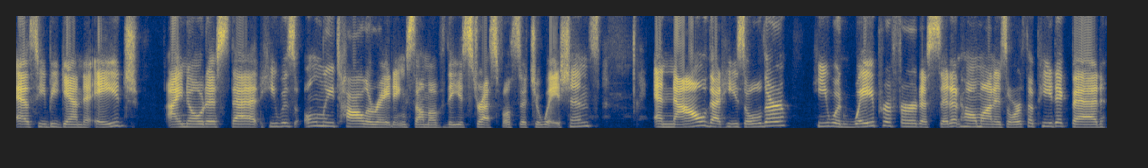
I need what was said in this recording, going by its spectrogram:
As he began to age, I noticed that he was only tolerating some of these stressful situations. And now that he's older, he would way prefer to sit at home on his orthopedic bed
